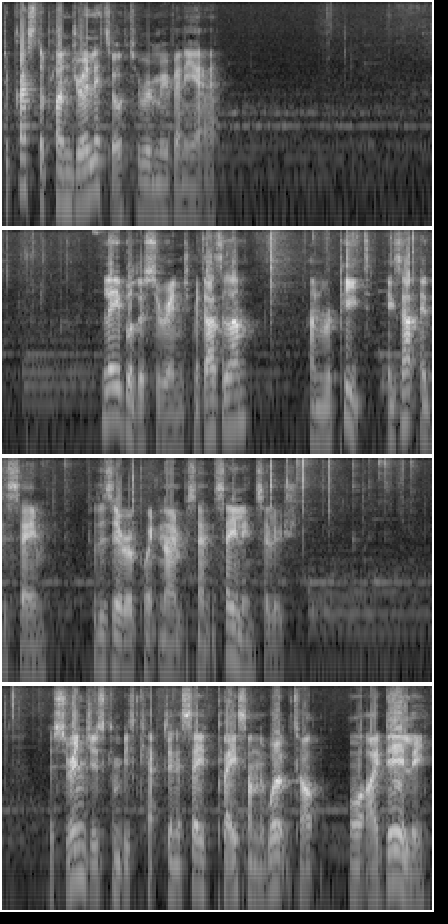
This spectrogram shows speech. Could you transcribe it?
depress the plunger a little to remove any air. Label the syringe midazolam and repeat exactly the same for the 0.9% saline solution. The syringes can be kept in a safe place on the worktop or ideally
